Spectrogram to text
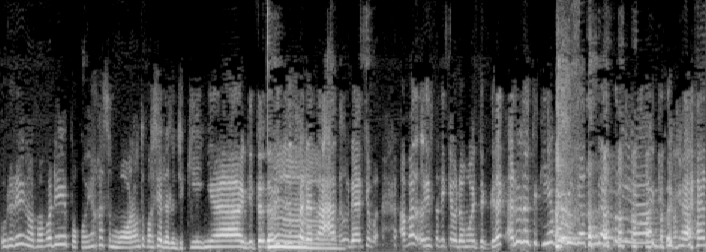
udah deh nggak apa-apa deh pokoknya kan semua orang tuh pasti ada rezekinya gitu tapi terus pada Hmm. saat udah coba apa listriknya udah mau jegrek aduh rezekinya belum datang datang ya gitu kan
